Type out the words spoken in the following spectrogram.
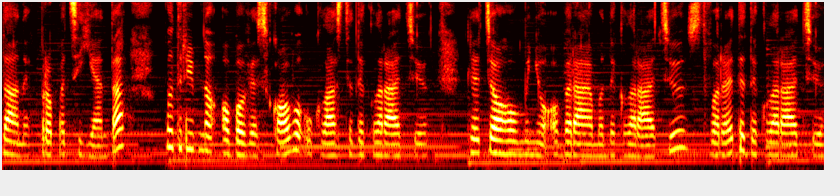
даних про пацієнта, потрібно обов'язково укласти декларацію. Для цього в меню обираємо декларацію, створити декларацію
